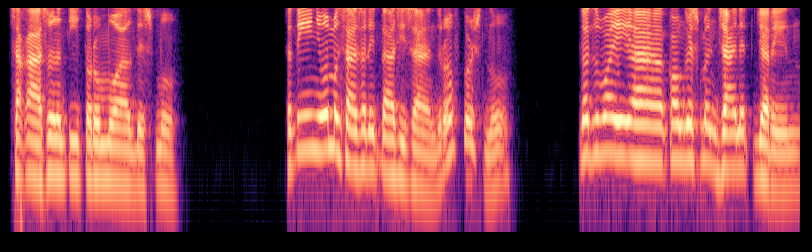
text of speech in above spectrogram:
sa kaso ng Tito Romualdez mo? Sa tingin nyo magsasalita si Sandro? Of course, no. That's why uh, Congressman Janet Garin,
